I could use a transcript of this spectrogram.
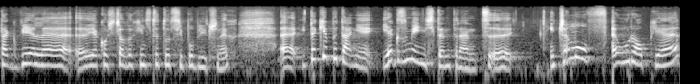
tak wiele e, jakościowych instytucji publicznych. E, I takie pytanie, jak zmienić ten trend? E, i czemu w Europie,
